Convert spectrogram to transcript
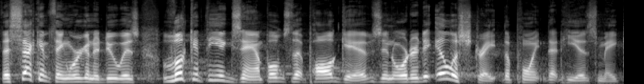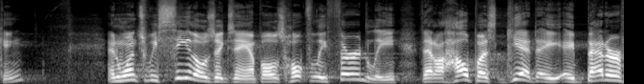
the second thing we're going to do is look at the examples that Paul gives in order to illustrate the point that he is making. And once we see those examples, hopefully, thirdly, that'll help us get a, a better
